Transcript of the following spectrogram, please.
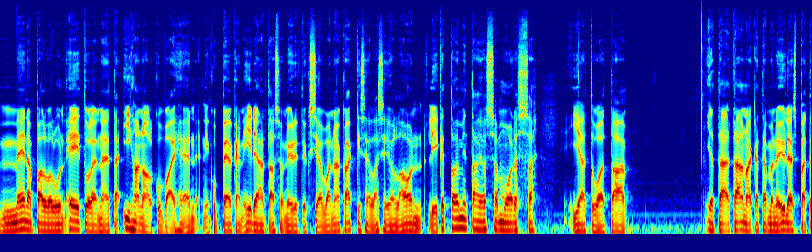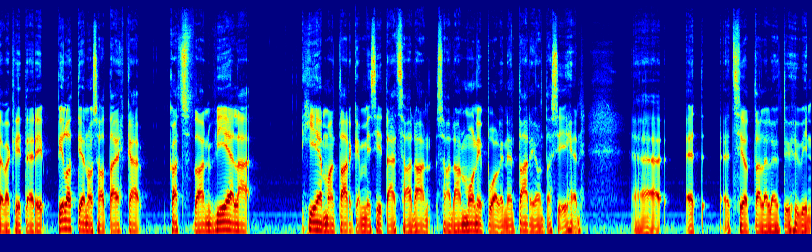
meidän palveluun ei tule näitä ihan alkuvaiheen niin kuin pelkän idean tason yrityksiä, vaan nämä kaikki sellaisia, joilla on liiketoimintaa jossain muodossa. Ja, tuota, ja tämä on aika tämmöinen yleispätevä kriteeri. Pilottien osalta ehkä katsotaan vielä hieman tarkemmin sitä, että saadaan, saadaan monipuolinen tarjonta siihen, että että sijoittajalle löytyy hyvin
